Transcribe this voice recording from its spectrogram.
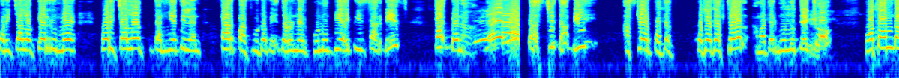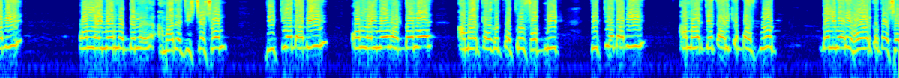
পরিচালকের রুমে পরিচালক জানিয়ে দিলেন। তার পাসপোর্ট হবে ধরনের কোনো ভিআইপি সার্ভিস থাকবে না। পাঁচটি দাবি আজকের পদ- পদযাত্রার আমাদের মূল উদ্দেশ্য। প্রথম দাবি, অনলাইনের মাধ্যমে আমার রেজিস্ট্রেশন দ্বিতীয় দাবি, অনলাইনের মাধ্যমে আমার কাগজপত্র সাবমিট তৃতীয় দাবি, আমার যে তারিখে পাসপোর্ট ডেলিভারি হওয়ার কথা, সে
